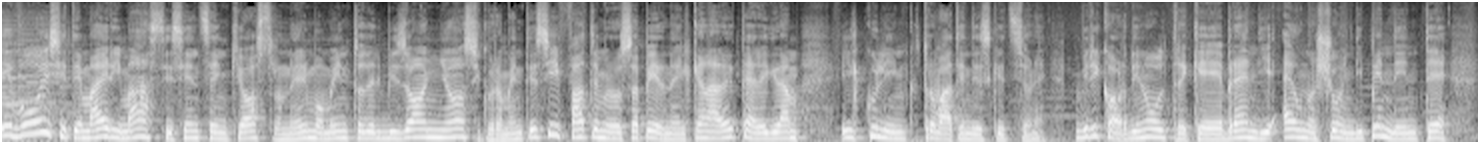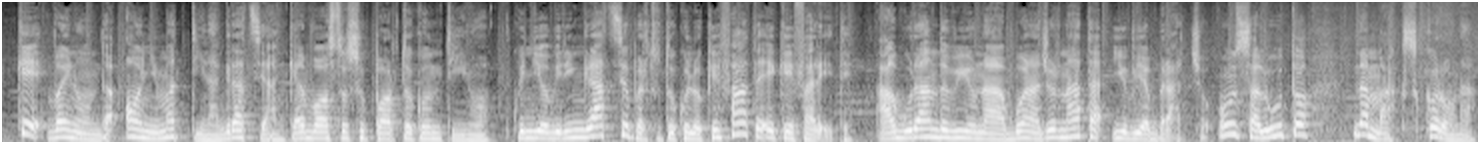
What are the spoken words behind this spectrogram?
E voi siete mai rimasti senza inchiostro nel momento del bisogno? Sicuramente sì, fatemelo sapere nel canale Telegram, il cui link trovate in descrizione. Vi ricordo inoltre che Brandy è uno show indipendente che va in onda ogni mattina grazie anche al vostro supporto continuo. Quindi io vi ringrazio per tutto quello che fate e che farete. Augurandovi una buona giornata, io vi abbraccio. Un saluto da Max Corona.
